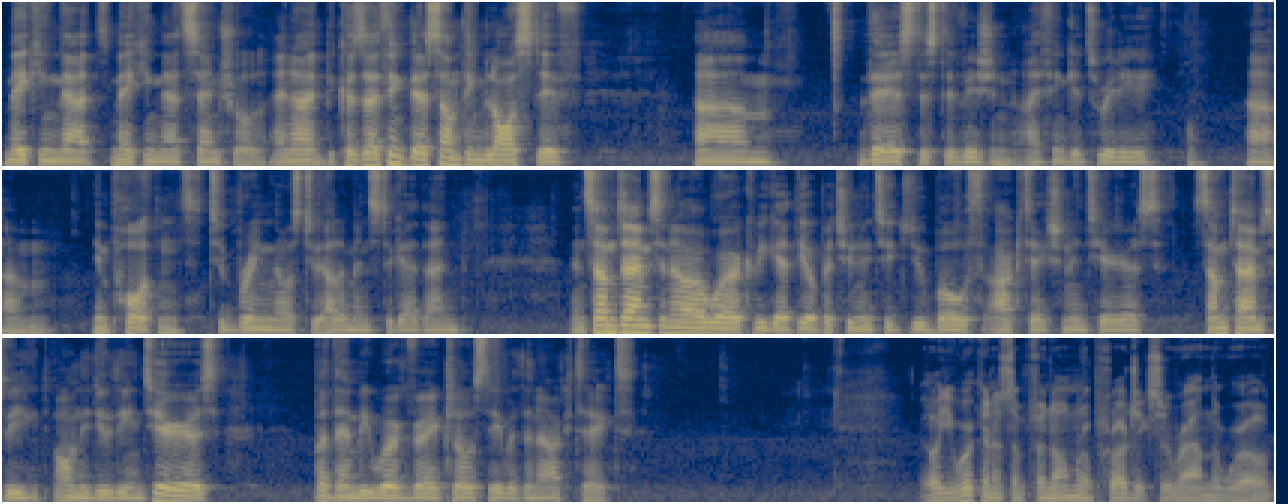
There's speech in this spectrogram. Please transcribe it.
making that making that central. And I because I think there's something lost if um, there's this division. I think it's really um, important to bring those two elements together and. And sometimes in our work, we get the opportunity to do both architecture and interiors. Sometimes we only do the interiors, but then we work very closely with an architect. Oh, you're working on some phenomenal projects around the world,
